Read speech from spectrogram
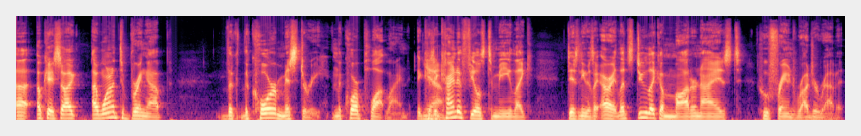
Uh, okay, so I, I wanted to bring up the the core mystery and the core plot line because Yeah. it kind of feels to me like Disney was like, all right, let's do like a modernized Who Framed Roger Rabbit.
